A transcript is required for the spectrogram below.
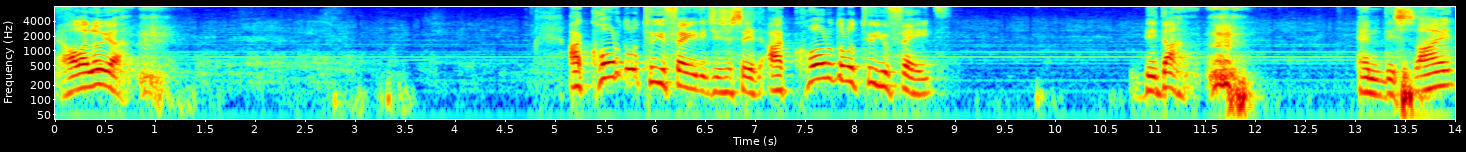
Hallelujah. according to your faith, Jesus said, according to your faith, be done. and decide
